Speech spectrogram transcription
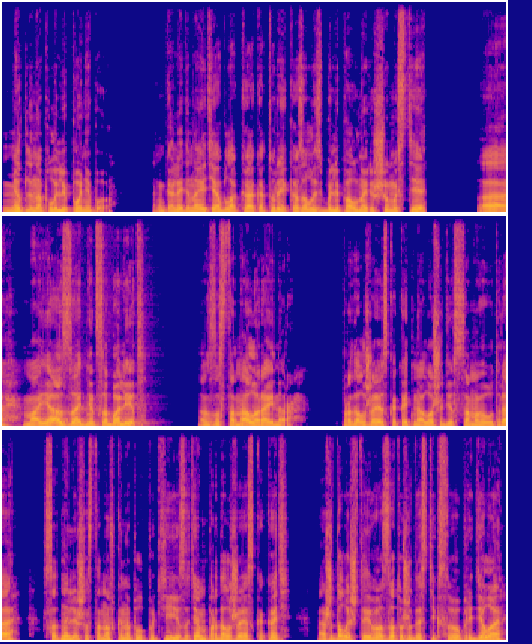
медленно плыли по небу. Глядя на эти облака, которые, казалось, были полны решимости, «А, моя задница болит!» Застонал Райнер. Продолжая скакать на лошади с самого утра, с одной лишь остановкой на полпути и затем продолжая скакать, ожидалось, что его зад уже достиг своего предела,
